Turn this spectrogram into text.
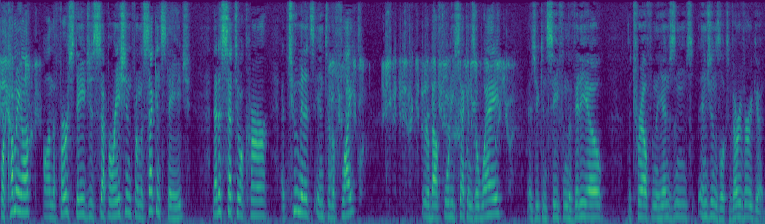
We're coming up on the first stage's separation from the second stage. That is set to occur at two minutes into the flight. We're about 40 seconds away. As you can see from the video, the trail from the engines, engines looks very, very good.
